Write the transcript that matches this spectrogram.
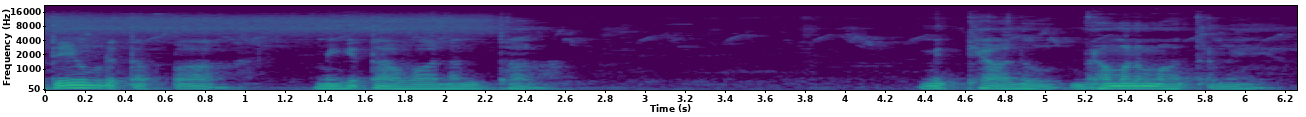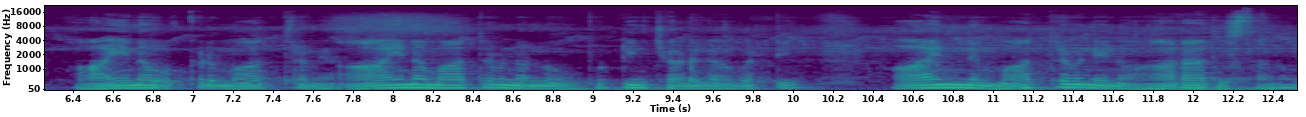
దేవుడు తప్ప మిగతా వాళ్ళంతా మిథ్యాలు భ్రమలు మాత్రమే. ఆయన ఒక్కడు మాత్రమే. ఆయన మాత్రమే నన్ను పుట్టించాడు కాబట్టి ఆయన్ని మాత్రమే నేను ఆరాధిస్తాను.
